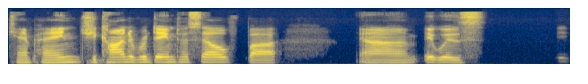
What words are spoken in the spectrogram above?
campaign. She Mhm. kind of redeemed herself, but um, it was it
